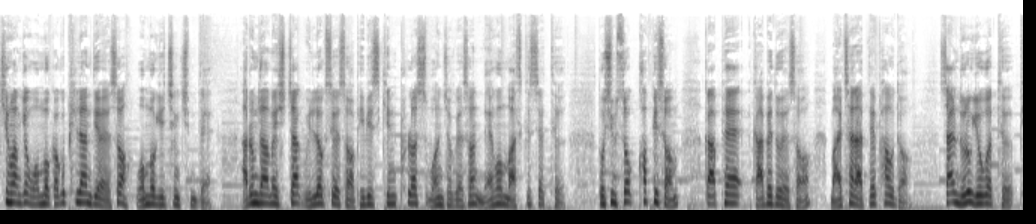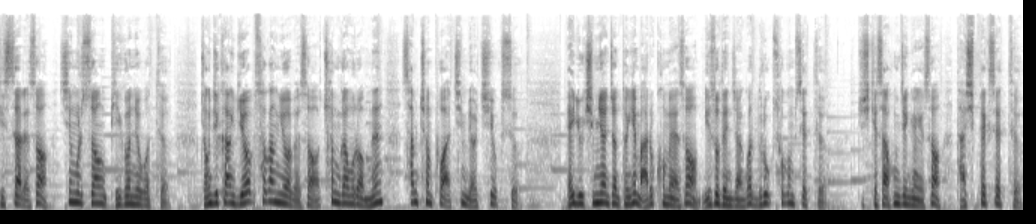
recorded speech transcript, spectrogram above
친환경 원목 가구 핀란디아에서 원목 2층 침대, 아름다움의 시작 윌럭스에서 비비스킨 플러스 원적외선 냉온 마스크 세트, 도심 속 커피섬 카페 가베도에서 말차 라떼 파우더, 쌀 누룩 요거트 빗살에서 식물성 비건 요거트 정직한 기업 서강유업에서 첨가물 없는 삼천포 아침 멸치 육수 160년 전통의 마르코메에서 미소된장과 누룩 소금 세트 주식회사 홍진경에서 다시팩 세트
